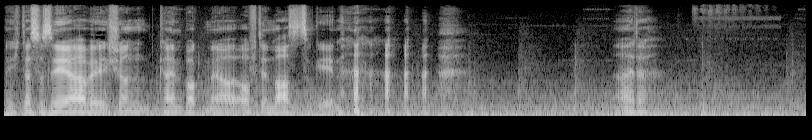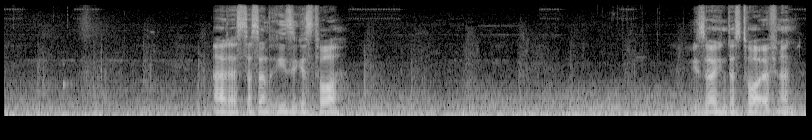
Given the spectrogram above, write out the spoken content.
Wenn ich das so sehe, habe ich schon keinen Bock mehr auf den Mars zu gehen. Alter. Alter, ist das ein riesiges Tor. Wie soll ich denn das Tor öffnen?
